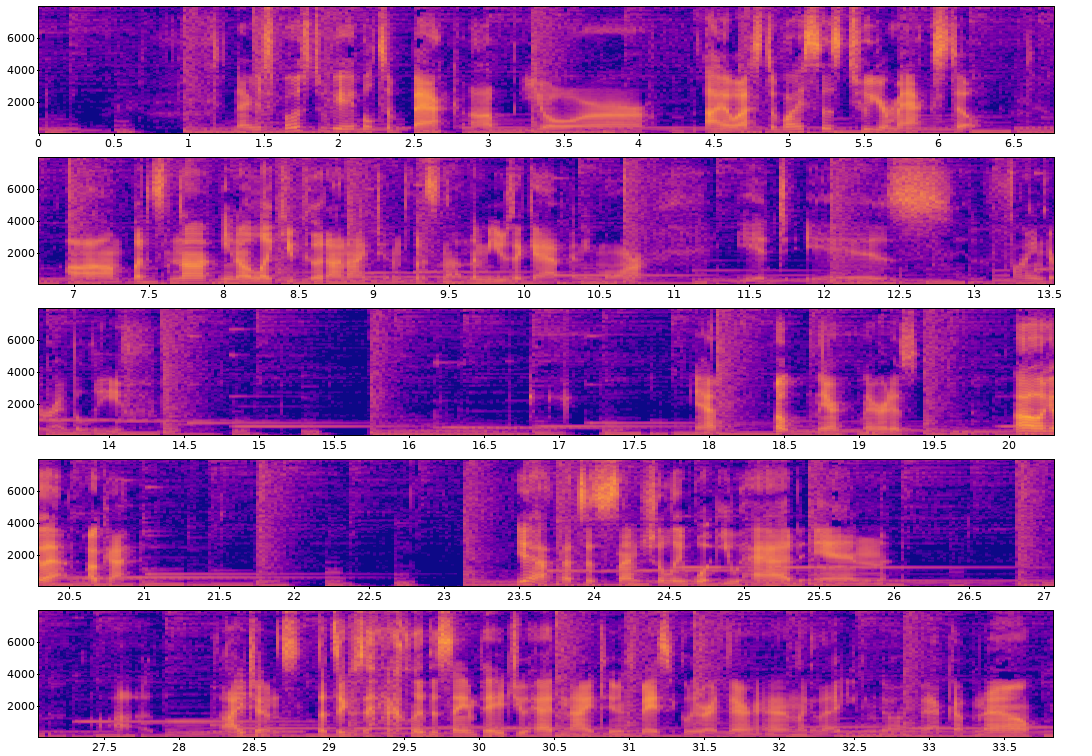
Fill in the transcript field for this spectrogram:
Now you're supposed to be able to back up your iOS devices to your Mac still. Um, but it's not, you know, like you could on iTunes, but it's not in the music app anymore. It is in Finder, I believe. Yep. Oh, there, there it is. Oh, look at that. Okay. Yeah, that's essentially what you had in uh, iTunes. That's exactly the same page you had in iTunes, basically right there. And look at that, you can go and back up now.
